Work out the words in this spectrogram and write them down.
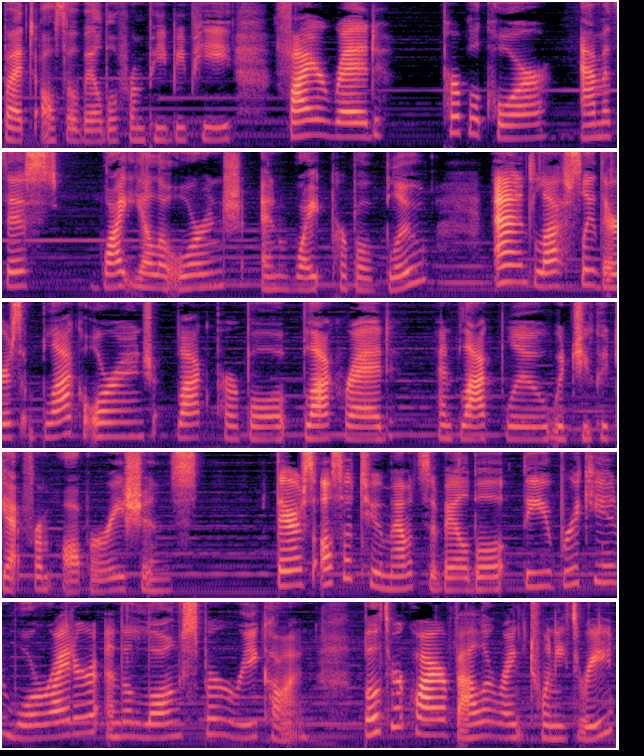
but also available from PvP, fire red, purple core, amethyst, white yellow orange, and white purple blue. And lastly, there's black orange, black purple, black red, and black blue, which you could get from operations. There's also two mounts available, the Ubrikkian War Rider and the Longspur Recon. Both require Valor rank 23.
